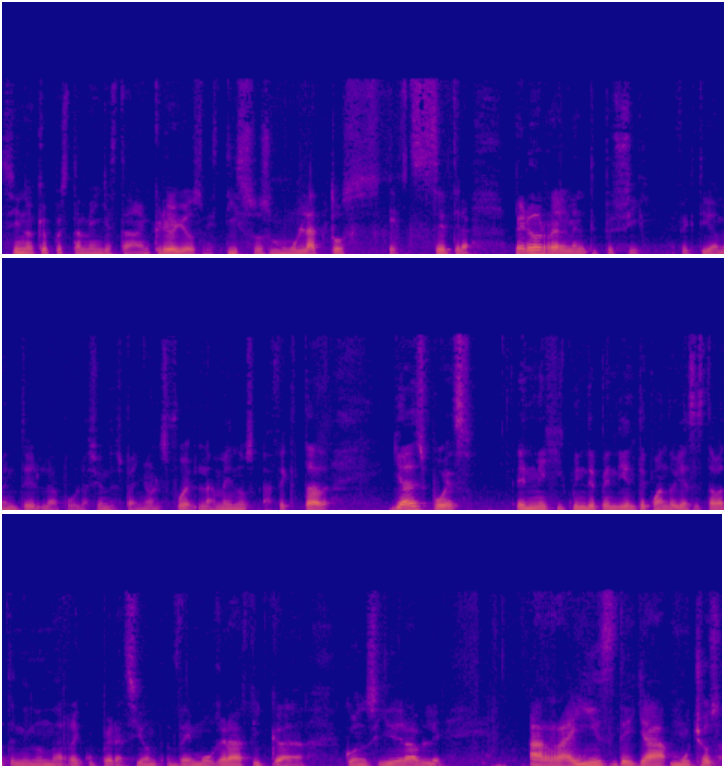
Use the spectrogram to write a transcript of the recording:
sino que pues también ya estaban criollos, mestizos, mulatos, etcétera. Pero realmente pues sí, efectivamente la población de españoles fue la menos afectada. Ya después, en México independiente, cuando ya se estaba teniendo una recuperación demográfica considerable, a raíz de ya muchos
